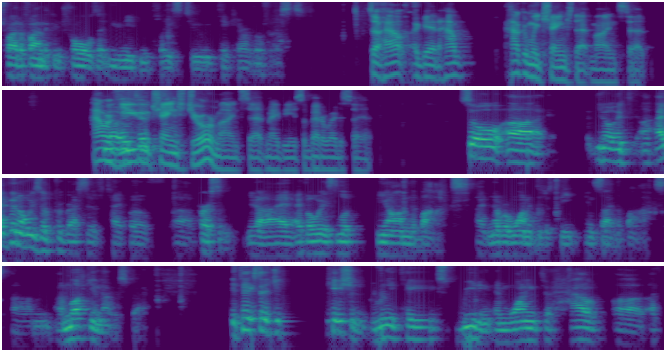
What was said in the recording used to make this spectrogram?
try to find the controls that you need in place to take care of those risks. So how again how how can we change that mindset? How have you changed your mindset? Maybe is a better way to say it. So uh, you know, it, I've been always a progressive type of uh, person. You know, I, have always looked beyond the box. I've never wanted to just be inside the box. Um, I'm lucky in that respect. It takes education. It really takes reading and wanting to have uh, a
